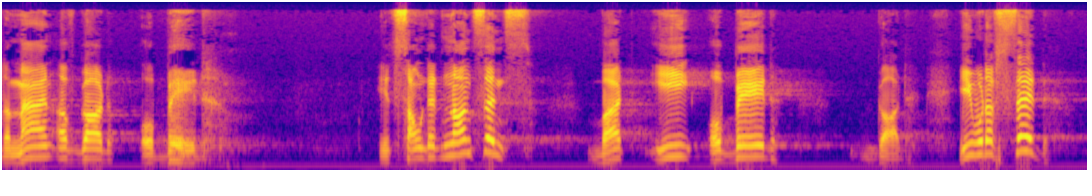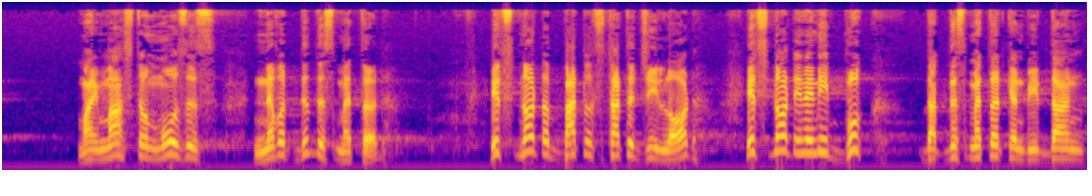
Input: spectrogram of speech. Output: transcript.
the man of God obeyed. It sounded nonsense, but he obeyed God. He would have said, My master Moses never did this method. It's not a battle strategy, Lord. It's not in any book that this method can be done.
